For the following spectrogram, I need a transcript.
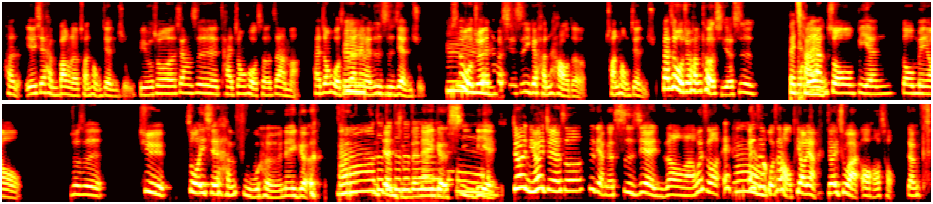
很有一些很棒的传统建筑，比如说像是台中火车站嘛，台中火车站那个日式建筑，是我觉得那个其实是一个很好的传统建筑。但是我觉得很可惜的是，火车站周边都没有，就是去做一些很符合那个。啊，对对对对的那一个系列，就是你会觉得说这两个世界，你知道吗？为什么？哎哎，这个火车好漂亮，就一出来，哦，好丑，这样子。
